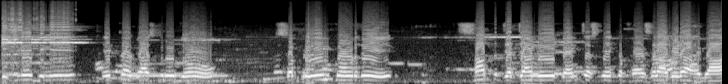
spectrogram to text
ਪਿਛਲੇ ਦਿਨੀ 1 ਅਗਸਤ ਨੂੰ ਜੋ ਸੁਪਰੀਮ ਕੋਰਟ ਦੇ ਸੱਤ ਜੱਜਾਂ ਦੇ ਬੈਂਚਸ ਨੇ ਇੱਕ ਫੈਸਲਾ ਜਿਹੜਾ ਹੈਗਾ,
